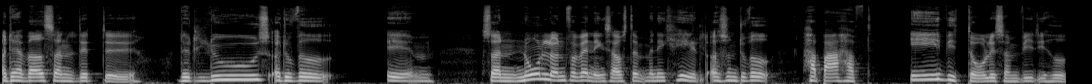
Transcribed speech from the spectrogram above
Og det har været sådan lidt, øh, lidt loose, og du ved, øh, sådan nogenlunde forventningsafstemt, men ikke helt. Og sådan, du ved, har bare haft evigt dårlig samvittighed.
